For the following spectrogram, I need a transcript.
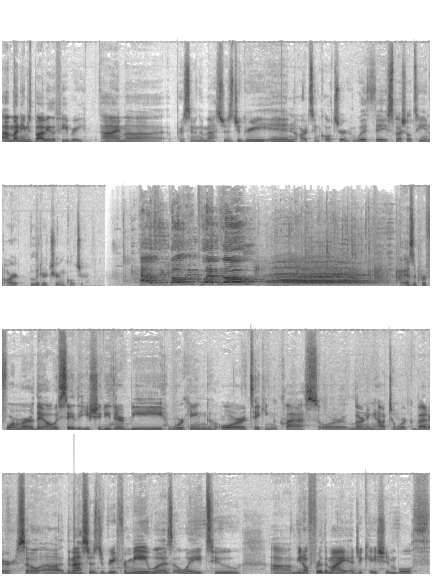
Uh, my name is Bobby LeFebre. I'm uh, pursuing a master's degree in arts and culture with a specialty in art, literature, and culture. How's it going, Pueblo? As a performer, they always say that you should either be working or taking a class or learning how to work better. So uh, the master's degree for me was a way to um, you know, further my education both,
